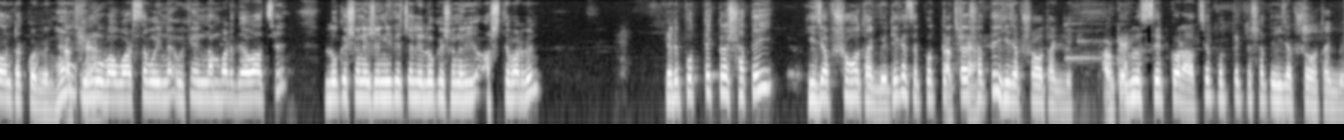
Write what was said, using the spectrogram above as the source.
কন্ট্যাক্ট করবেন হ্যাঁ? আচ্ছা। ইমো বা হোয়াটসঅ্যাপ ওই ওইখানে নাম্বারে দেওয়া আছে। লোকেশন এসে নিতে চাইলে লোকেশনে আসতে পারবেন। এটা প্রত্যেকটার সাথেই হিজাব সহ থাকবে ঠিক আছে? প্রত্যেকটার আচ্ছা। সাথেই হিজাব সহ থাকবে। এগুলো সেট করা আছে প্রত্যেকটার সাথে হিজাব সহ থাকবে।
